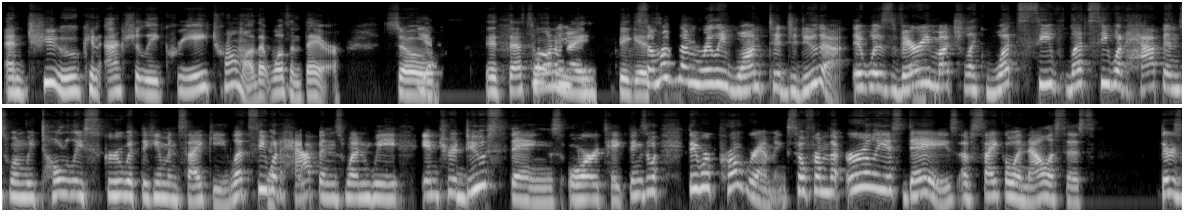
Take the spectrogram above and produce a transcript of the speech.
and two, can actually create trauma that wasn't there. So Yeah. it, that's Well, one of my biggest. Some of them really wanted to do that. It was very much like, let's see, let's see what happens when we totally screw with the human psyche. Let's see Yeah. what happens when we introduce things or take things away. They were programming. So from the earliest days of psychoanalysis, there's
